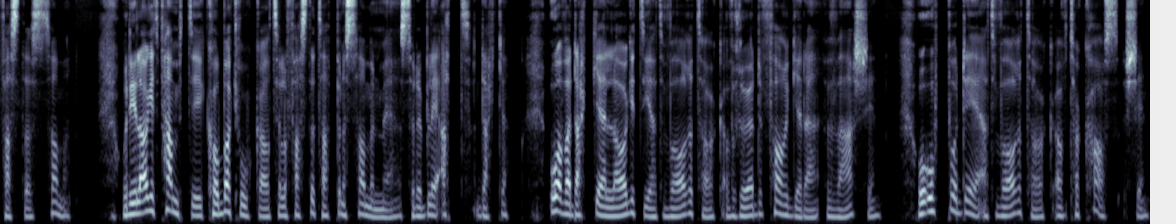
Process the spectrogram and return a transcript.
festes sammen. Og de laget 50 kobberkroker til å feste teppene sammen med så det ble ett dekke. Over dekket laget de et varetak av rødfargede værskinn, og oppå det et varetak av takasskinn.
